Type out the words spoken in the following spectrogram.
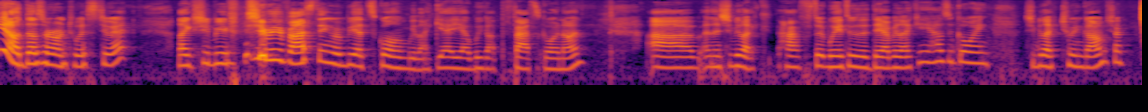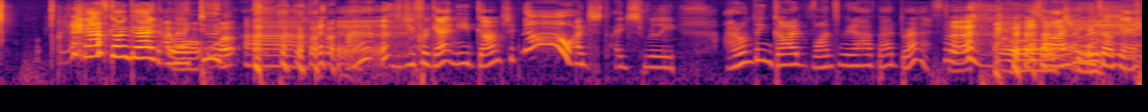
you know, does her own twist to it. Like she'd be she'd be fasting, would be at school and be like, yeah, yeah, we got the fast going on. Um, and then she'd be like halfway through the day, I'd be like, hey, how's it going? She'd be like chewing gum. She'd be like, yeah, it's going good. I'm Oh, like, dude, uh, did you forget and eat gum? She's like, no, I just, I just really, I don't think God wants me to have bad breath. Like, Oh, so I think it's okay.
